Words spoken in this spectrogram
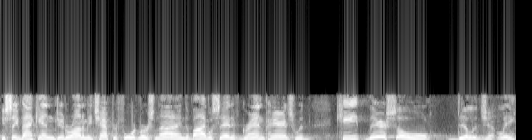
You see, back in Deuteronomy chapter 4, verse 9, the Bible said if grandparents would keep their soul diligently,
